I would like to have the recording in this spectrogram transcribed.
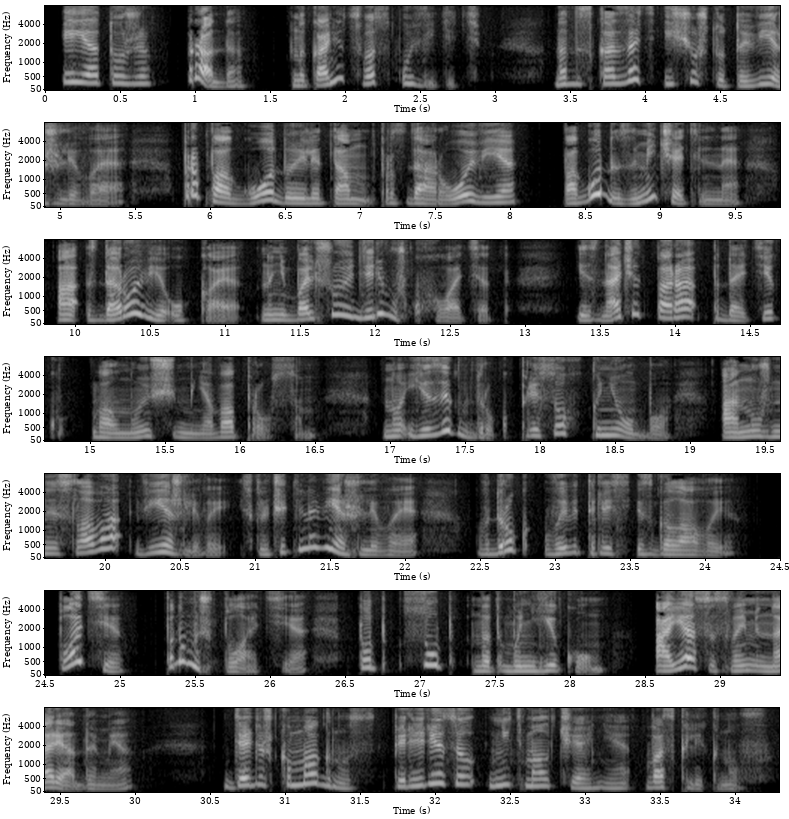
«И я тоже рада, наконец, вас увидеть. Надо сказать еще что-то вежливое — про погоду или там про здоровье. Погода замечательная, а здоровье у Кая на небольшую деревушку хватит. И значит, пора подойти к волнующим меня вопросам. Но язык вдруг присох к небу, а нужные слова, вежливые, исключительно вежливые, вдруг выветрились из головы. Платье? Подумаешь, платье. Тут суд над маньяком, а я со своими нарядами. Дядюшка Магнус перерезал нить молчания, воскликнув.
